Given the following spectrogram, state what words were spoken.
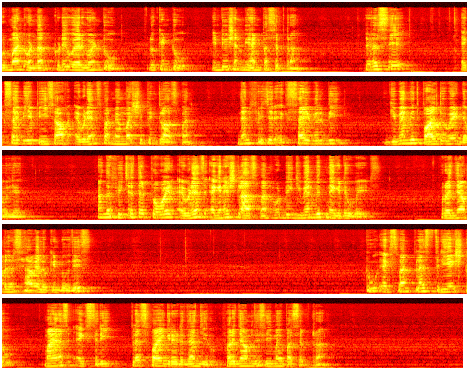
Good morning one. Today we are going to look into intuition behind perceptron. Let us say xi be a piece of evidence for membership in class 1. Then feature xi will be given with positive weight wi. And the features that provide evidence against class 1 would be given with negative weights. For example, let's have a look into this. 2x1 plus 3x2 minus x3 plus 5 greater than 0. For example, this is my perceptron.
